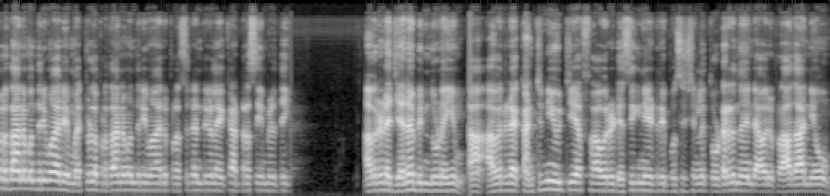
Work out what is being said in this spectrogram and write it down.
പ്രധാനമന്ത്രിമാരെയും മറ്റുള്ള പ്രധാനമന്ത്രിമാർ പ്രസിഡന്റുകളെയൊക്കെ അഡ്രസ്സ് ചെയ്യുമ്പോഴത്തേക്ക് അവരുടെ ജനപിന്തുണയും അവരുടെ കണ്ടിന്യൂറ്റി ഓഫ് ആ ഒരു ഡെസിഗ്നേറ്ററി പൊസിഷനിൽ തുടരുന്നതിന്റെ ആ ഒരു പ്രാധാന്യവും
